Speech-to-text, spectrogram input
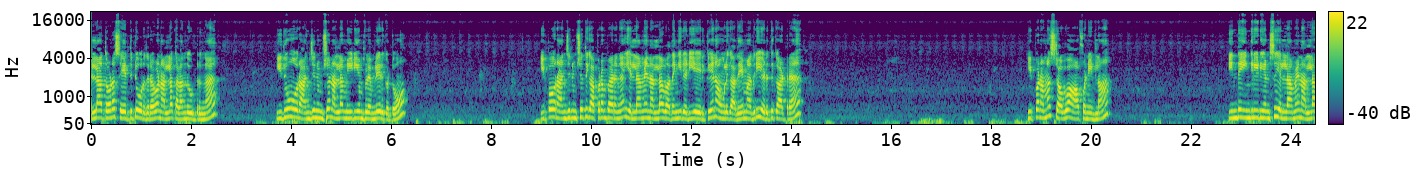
எல்லாத்தோட சேர்த்துட்டு ஒரு தடவை நல்லா கலந்து விட்ருங்க இதுவும் ஒரு அஞ்சு நிமிஷம் நல்லா மீடியம் ஃப்ளேம்லேயே இருக்கட்டும். இப்போ ஒரு அஞ்சு நிமிஷத்துக்கு அப்புறம் பாருங்கள் எல்லாமே நல்லா வதங்கி ரெடியாக இருக்குது நான் உங்களுக்கு அதே மாதிரி எடுத்து காட்டுறேன். இப்போ நம்ம ஸ்டவ்வை ஆஃப் பண்ணிடலாம். இந்த இன்க்ரீடியன்ஸு எல்லாமே நல்லா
